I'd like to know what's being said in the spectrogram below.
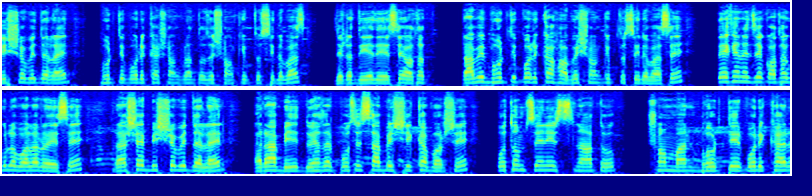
বিশ্ববিদ্যালয়ের ভর্তি পরীক্ষা সংক্রান্ত যে সংক্ষিপ্ত সিলেবাস যেটা দিয়ে দিয়েছে, অর্থাৎ রাবি ভর্তি পরীক্ষা হবে সংক্ষিপ্ত সিলেবাসে। তো এখানে যে কথাগুলো বলা রয়েছে, রাজশাহী বিশ্ববিদ্যালয়ের রাবি দুই হাজার পঁচিশ ছাব্বিশ শিক্ষাবর্ষে প্রথম শ্রেণির স্নাতক সম্মান ভর্তির পরীক্ষার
